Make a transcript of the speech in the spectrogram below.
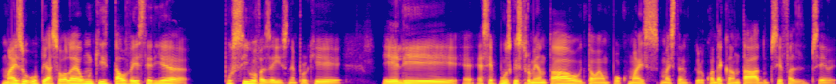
mas o, o Piazzolla é um que talvez seria possível fazer isso, né? Porque ele é, é, sempre música instrumental, então é um pouco mais, mais tranquilo. Quando é cantado, pra você, fazer, pra você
